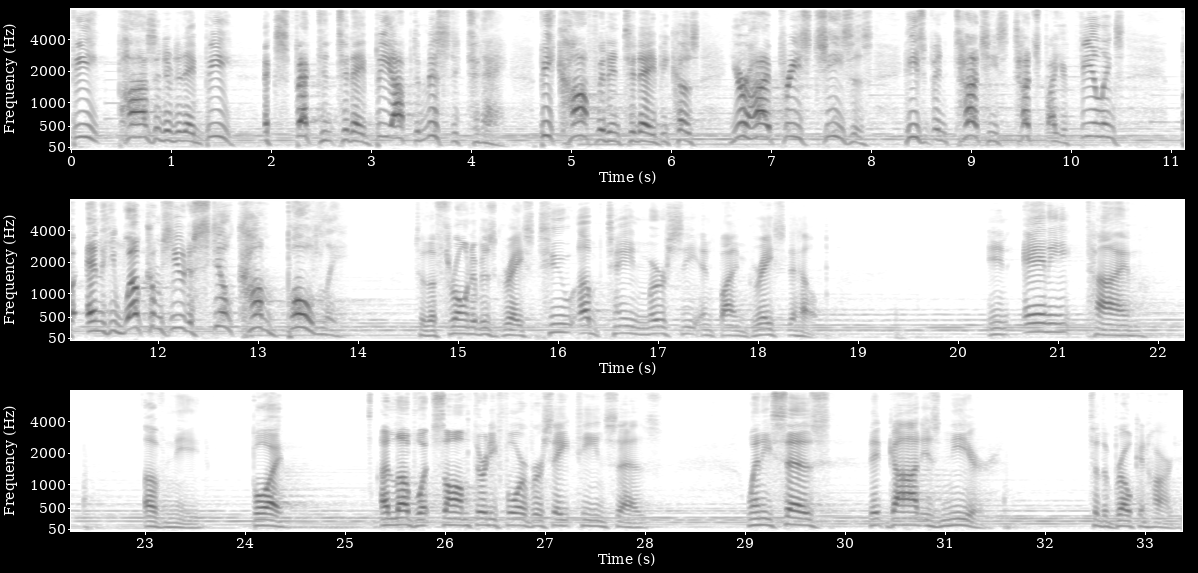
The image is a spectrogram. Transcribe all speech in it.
Be positive today. Be expectant today. Be optimistic today. Be confident today because your high priest, Jesus, he's been touched. He's touched by your feelings, but, and he welcomes you to still come boldly to the throne of his grace to obtain mercy and find grace to help in any time of need. Boy, I love what Psalm 34, verse 18 says when he says that God is near to the brokenhearted.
